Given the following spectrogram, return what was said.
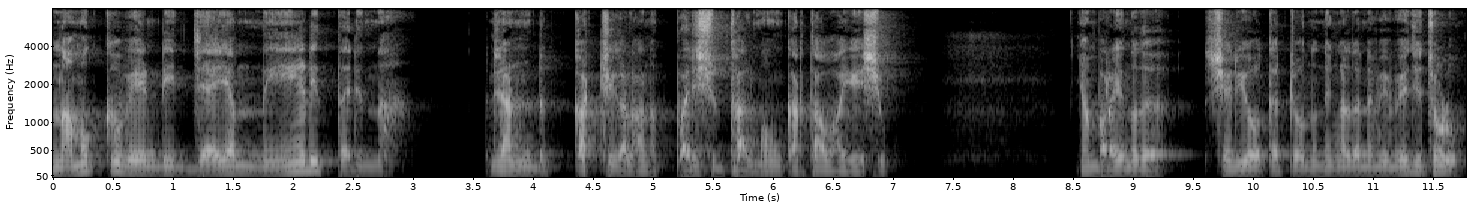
നമുക്ക് വേണ്ടി ജയം നേടിത്തരുന്ന രണ്ട് കക്ഷികളാണ് പരിശുദ്ധാത്മാവും കർത്താവായ യേശു. ഞാൻ പറയുന്നത് ശരിയോ തെറ്റോ എന്ന് നിങ്ങൾ തന്നെ വിവേചിച്ചോളൂ.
